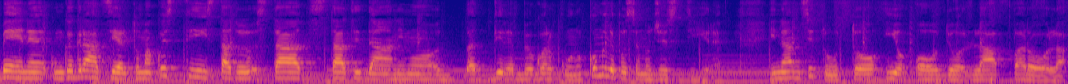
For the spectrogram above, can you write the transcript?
bene, comunque grazie Elton, ma questi stato, sta, stati d'animo, direbbe qualcuno, come li possiamo gestire? Innanzitutto io odio la parola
